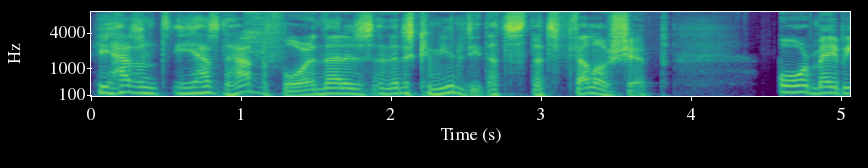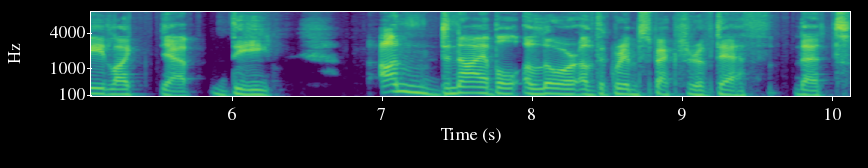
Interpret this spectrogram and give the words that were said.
he hasn't he hasn't had before and that is and that is community. That's that's fellowship. Or maybe like yeah the undeniable allure of the grim specter of death that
